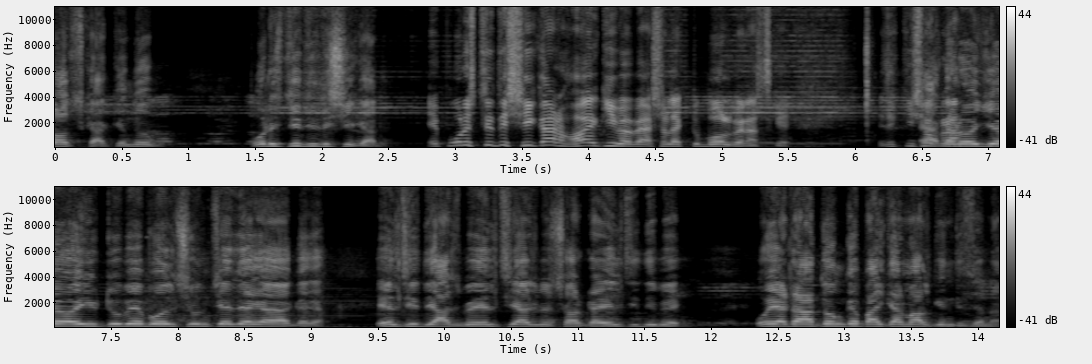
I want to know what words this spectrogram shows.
লস খা কিন্তু পরিস্থিতির শিকার। এই পরিস্থিতির শিকার হয় কীভাবে আসলে একটু বলবেন আজকে? এই যে কৃষকরা এখন ওই যে ইউটিউবে বল শুনছে যে এলসি আসবে এলসি আসবে সরকার এলসি দিবে। ওই একটা আতঙ্কে পাইকার মাল কিনতেছে না।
